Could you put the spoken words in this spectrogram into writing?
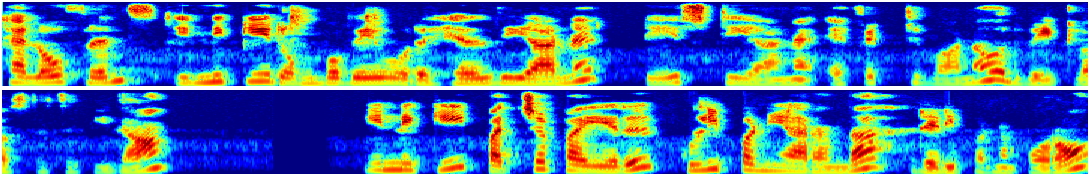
ஹலோ ஃப்ரெண்ட்ஸ் இன்னைக்கு ரொம்பவே ஒரு ஹெல்தியான டேஸ்டியான எஃபெக்டிவான ஒரு வெயிட் லாஸ் ரெசிபி தான். இன்னைக்கு பச்சை பயிறு குழிப்பணியாரம் தான் ரெடி பண்ண போகிறோம்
